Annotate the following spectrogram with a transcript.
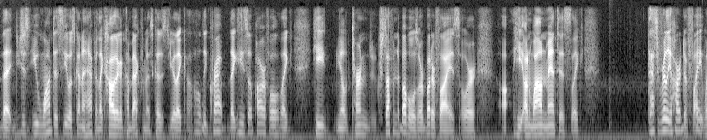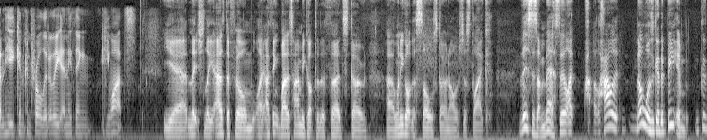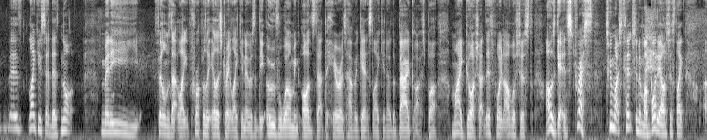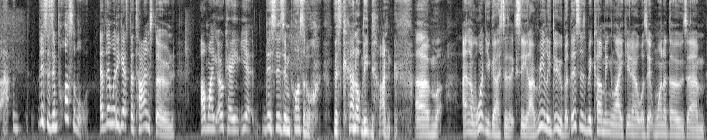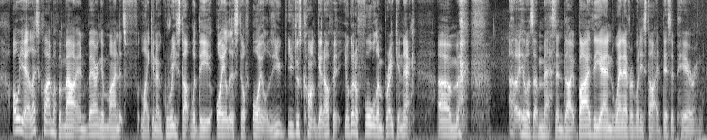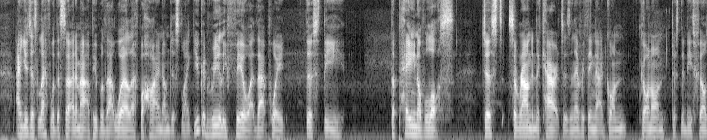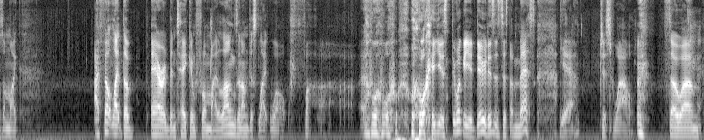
that you just you want to see what's gonna happen, like how they're gonna come back from this, because you're like, holy crap, like he's so powerful, like he you know turned stuff into bubbles or butterflies, or uh, he unwound Mantis, like that's really hard to fight when he can control literally anything he wants. yeah. Literally, as the film, like I think by the time he got to the third stone, uh, when he got the Soul Stone, I was just like, this is a mess. They're like, how, how no one's gonna beat him. Because there's like you said, there's not many films that like properly illustrate like you know is the overwhelming odds that the heroes have against like you know the bad guys. But my gosh at this point i was just i was getting stressed. Too much tension in my body. I was just like uh, this is impossible. And then when he gets the time stone i'm like okay yeah this is impossible. This cannot be done. Um and I want you guys to succeed. I really do. But this is becoming like, you know, was it one of those, um, oh yeah, let's climb up a mountain, bearing in mind it's f- like, you know, greased up with the oiliest of oils. You you just can't get up it. You're gonna fall and break your neck. Um, uh, it was a mess, and like by the end, when everybody started disappearing, and you're just left with a certain amount of people that were left behind, I'm just like, you could really feel at that point this the the pain of loss just surrounding the characters and everything that had gone gone on just in these films. I'm like, I felt like the air had been taken from my lungs, and I'm just like, whoa, fuck. what, what, can you what can you do? This is just a mess. Yeah, just wow. so um,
